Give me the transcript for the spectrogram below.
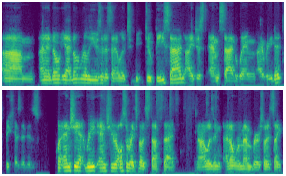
Um, and I don't, yeah, I don't really use it as outlet to be to be sad. I just am sad when I read it because it is. And she read, and she also writes about stuff that you know I wasn't, I don't remember. So it's like,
